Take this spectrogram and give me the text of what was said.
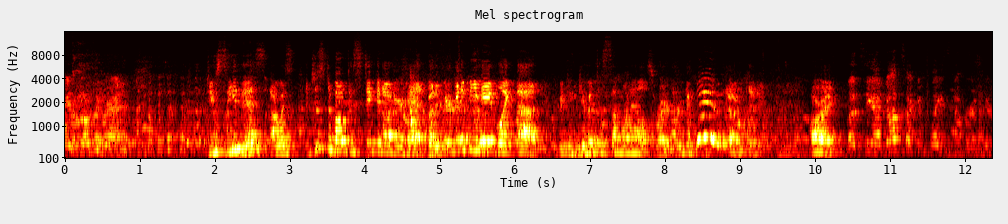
It's only red. Do you see this? I was just about to stick it on your head, but if you're gonna behave like that, we can give it to someone else, right, Ruby? no, I'm kidding. All right, Let's see, I've got second place numbers here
